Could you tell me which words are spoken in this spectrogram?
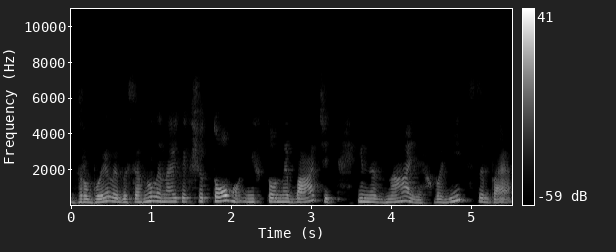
зробили, досягнули, навіть якщо того ніхто не бачить і не знає, хваліть себе,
